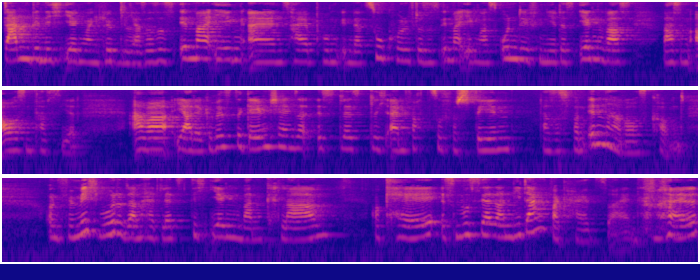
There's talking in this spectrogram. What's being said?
dann bin ich irgendwann glücklich. Also es ist immer irgendein Zeitpunkt in der Zukunft, es ist immer irgendwas Undefiniertes, irgendwas, was im Außen passiert. Aber ja, der größte Gamechanger ist letztlich einfach zu verstehen, dass es von innen herauskommt. Und für mich wurde dann halt letztlich irgendwann klar, okay, es muss ja dann die Dankbarkeit sein. Weil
